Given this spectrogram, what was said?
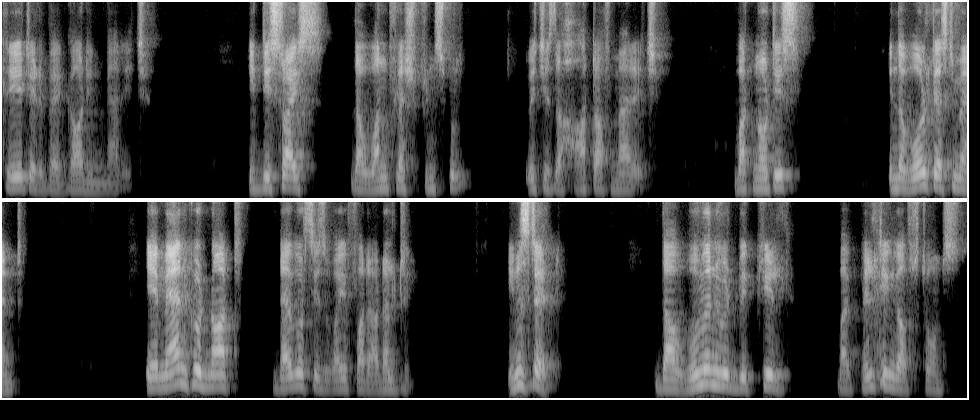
created by God in marriage. It destroys the one flesh principle which is the heart of marriage. But notice in the Old Testament, a man could not divorce his wife for adultery. Instead, the woman would be killed by pelting of stones.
